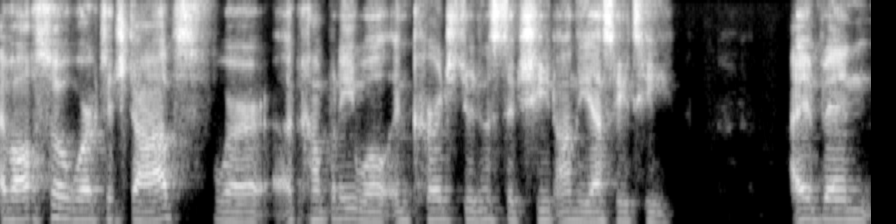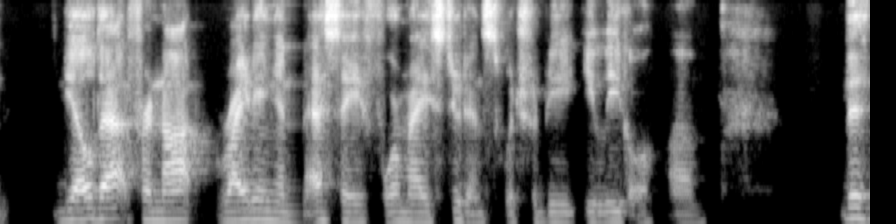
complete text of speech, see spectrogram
I've also worked at jobs where a company will encourage students to cheat on the SAT. I've been yelled at for not writing an essay for my students, which would be illegal. Um, th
